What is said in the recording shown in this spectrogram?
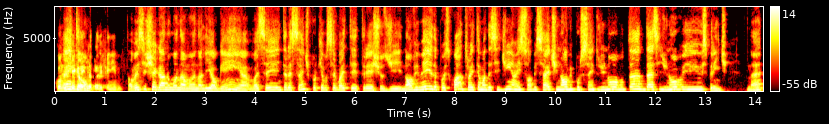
Quando é, chegar então, já está definido. Talvez se chegar no mano a mano ali alguém, é, vai ser interessante porque você vai ter trechos de 9,5, depois 4, aí tem uma descidinha, aí sobe 7, 9% de novo, tá, desce de novo e o sprint, né?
